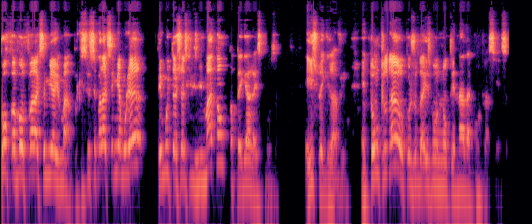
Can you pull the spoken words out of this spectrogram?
Por favor, fala que você é minha irmã. Porque se você falar que você é minha mulher, tem muita chance que eles me matam para pegar a esposa. E isso é grave. Então, claro que o judaísmo não tem nada contra a ciência.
